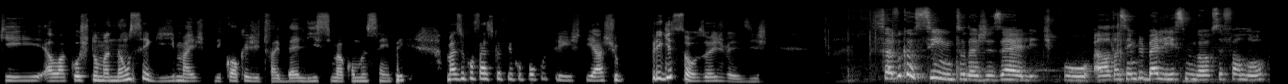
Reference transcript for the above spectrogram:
que ela costuma não seguir, mas de qualquer jeito vai belíssima, como sempre. Mas eu confesso que eu fico um pouco triste e acho preguiçoso às vezes. Sabe o que eu sinto da Gisele? Tipo, ela tá sempre belíssima, igual você falou,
